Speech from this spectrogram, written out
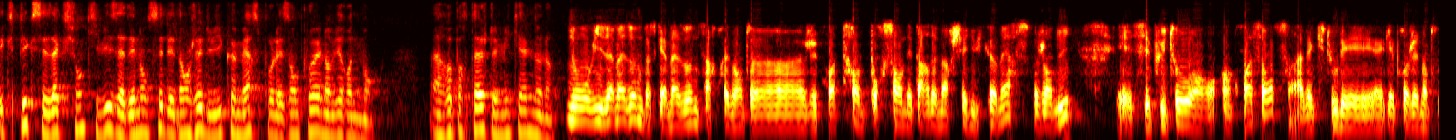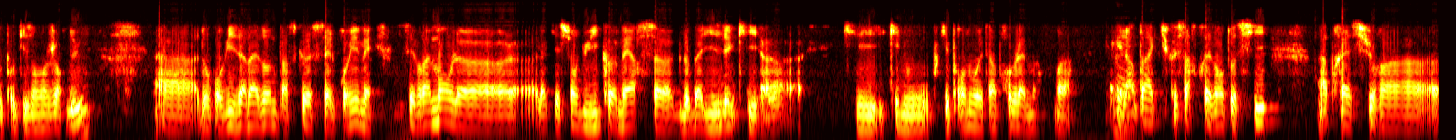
explique ces actions qui visent à dénoncer les dangers du e-commerce pour les emplois et l'environnement. Un reportage de Michael Nolin. Nous, on vise Amazon parce qu'Amazon, ça représente, euh, je crois, 30% des parts de marché du e-commerce aujourd'hui. Et c'est plutôt en, croissance avec tous les, les projets d'entrepôt qu'ils ont aujourd'hui. Euh, donc on vise Amazon parce que c'est le premier, mais c'est vraiment le, la question du e-commerce globalisé qui, euh, qui, qui, nous, qui pour nous est un problème. Voilà. Et l'impact que ça représente aussi après sur, euh,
